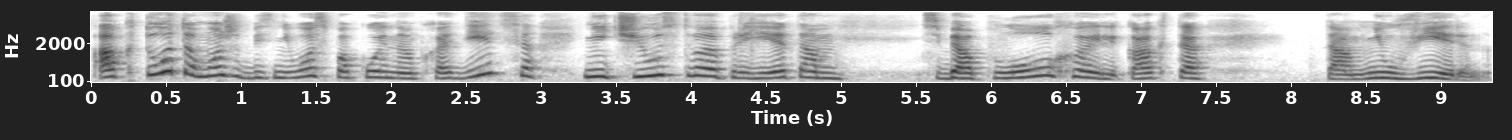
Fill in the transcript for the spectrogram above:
а кто-то может без него спокойно обходиться, не чувствуя при этом себя плохо или как-то там не уверена.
